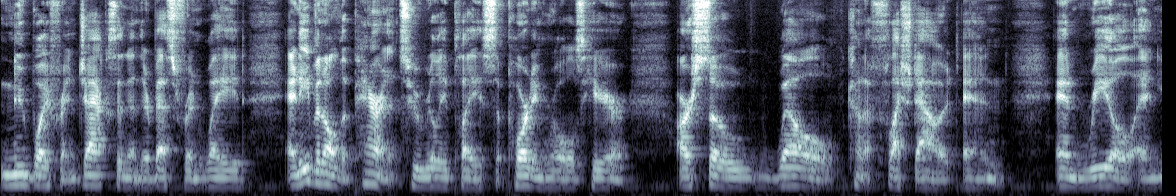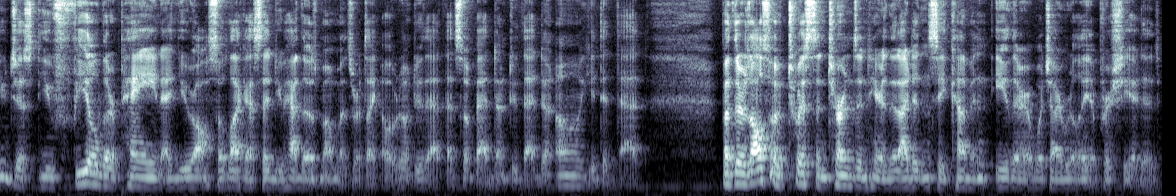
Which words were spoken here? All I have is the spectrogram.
new boyfriend Jackson and their best friend Wade, and even all the parents who really play supporting roles here are so well kind of fleshed out and and real and you just you feel their pain and you also like I said you have those moments where it's like oh don't do that. That's so bad. Don't do that. Don't oh you did that. But there's also twists and turns in here that I didn't see coming either which I really appreciated.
